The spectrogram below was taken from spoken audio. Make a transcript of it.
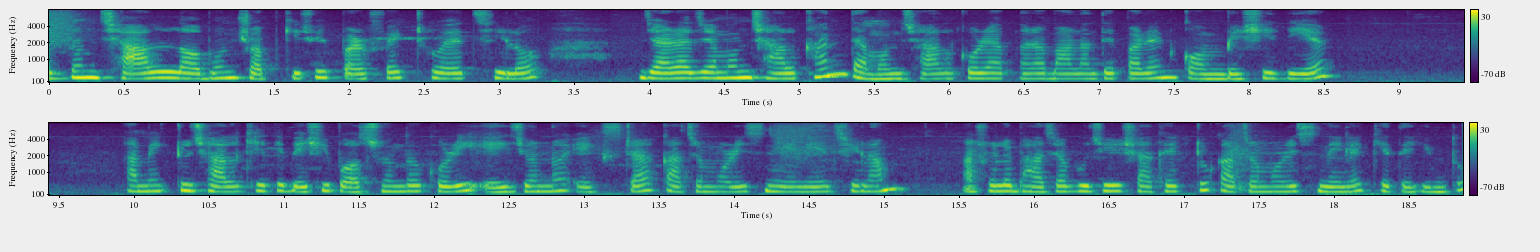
একদম ঝাল, লবণ সব কিছুই পারফেক্ট হয়েছিল। যারা যেমন ঝাল খান, তেমন ঝাল করে আপনারা বানাতে পারেন কম বেশি দিয়ে। আমি একটু ঝাল খেতে বেশি পছন্দ করি, এই জন্য এক্সট্রা কাঁচামরিচ নিয়ে নিয়েছিলাম। আসলে ভাজাভুজির সাথে একটু কাঁচামরিচ নিলে খেতে কিন্তু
